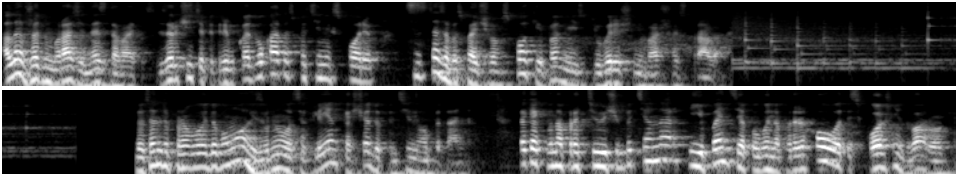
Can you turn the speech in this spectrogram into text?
Але в жодному разі не здавайтесь. Заручіться підтримкою адвоката з пенсійних спорів. Це, забезпечить вам спокій і впевненість у вирішенні вашої справи. До центру правової допомоги звернулася клієнтка щодо пенсійного питання. Так як вона працюючий пенсіонер, її пенсія повинна перераховуватись кожні 2 роки.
